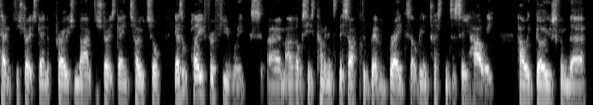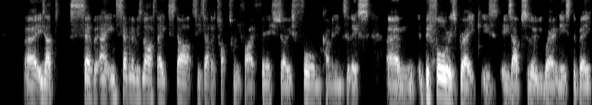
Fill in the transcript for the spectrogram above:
10th for strokes gained approach, ninth for strokes gained total. He hasn't played for a few weeks, um, and obviously he's coming into this after a bit of a break, so it'll be interesting to see how he how he goes from there. Uh, he's had seven uh, in seven of his last eight starts. He's had a top 25 finish, so his form coming into this um, before his break is is absolutely where it needs to be.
